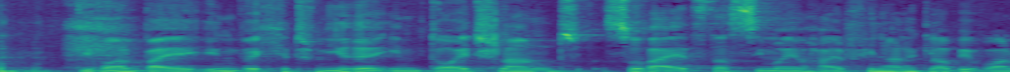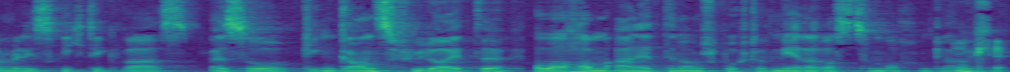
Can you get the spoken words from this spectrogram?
die waren bei irgendwelche Turniere in Deutschland so weit, dass sie mal im Halbfinale, glaube ich, waren, wenn es richtig war. Also gegen ganz viele Leute, aber haben auch nicht den Anspruch, da mehr daraus zu machen, glaube ich. Okay,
